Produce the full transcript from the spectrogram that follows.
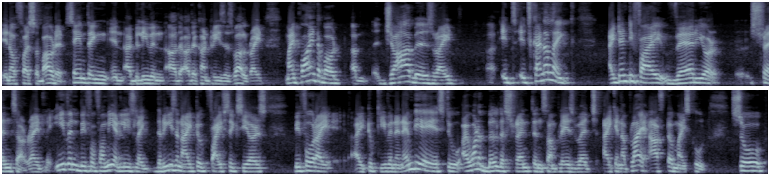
you know fuss about it. Same thing in i believe in other other countries as well right? My point about um, job is right uh, it's it's kind of like identify where your strengths are right like even before for me at least like the reason i took 5 6 years before i I took even an MBA is to I want to build a strength in some place which I can apply after my school. So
